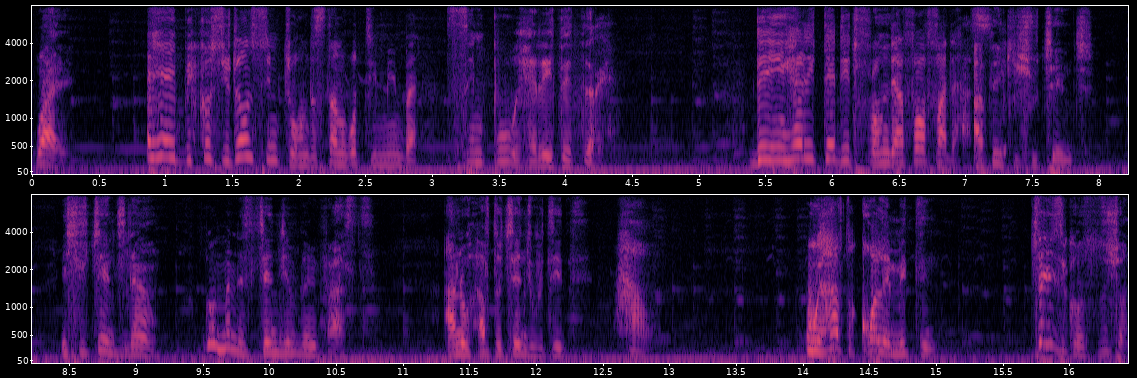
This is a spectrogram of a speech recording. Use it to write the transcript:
Why? Eh, because you don't seem to understand what you mean by simple hereditary. They inherited it from their forefathers. I think it should change. It should change now. Government is changing very fast. And we have to change with it. How? We have to call a meeting. Change the constitution.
